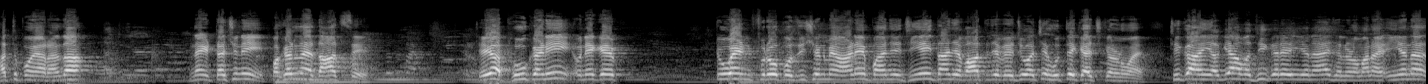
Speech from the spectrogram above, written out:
हथ पोया रहंदा नहीं टच नहीं, पकड़ना है दांत से। ठीक है फू करणी उन्हें के टू एंड फ्रो पोजीशन में आणे पंहिंजे जीअं ई तव्हांजे वात जे वेझो अचे, हुते कैच करणो आहे ठीकु आहे ऐं अॻियाँ वधी करे ईअं न आहे झलणो, माना ईअं न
